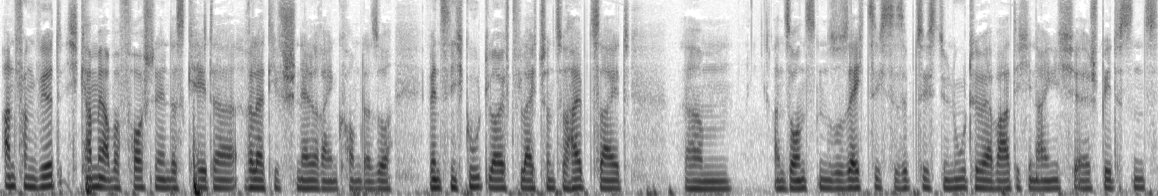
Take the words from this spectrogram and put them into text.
anfangen wird. Ich kann mir aber vorstellen, dass Cater relativ schnell reinkommt. Also wenn es nicht gut läuft, vielleicht schon zur Halbzeit. Ähm, ansonsten so 60., 70. Minute erwarte ich ihn eigentlich äh, spätestens,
